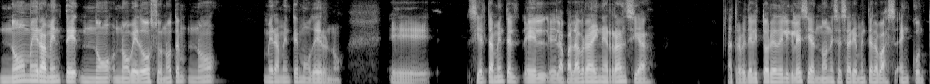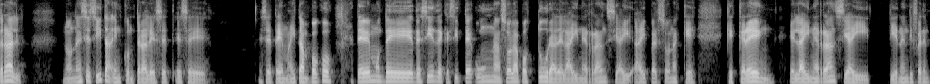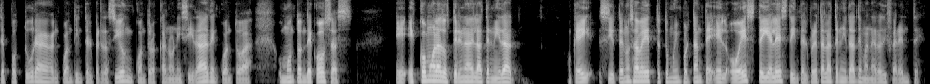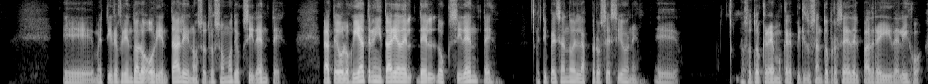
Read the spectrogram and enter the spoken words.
no meramente no, novedoso, no, no meramente moderno. Eh, ciertamente la palabra inerrancia a través de la historia de la iglesia no necesariamente la vas a encontrar. No necesitas encontrar ese, ese, ese tema. Y tampoco debemos de decir de que existe una sola postura de la inerrancia. Hay, hay personas que, que creen en la inerrancia y tienen diferentes posturas en cuanto a interpretación, en cuanto a canonicidad, en cuanto a un montón de cosas. Eh, es como la doctrina de la Trinidad. ¿ok? Si usted no sabe esto, esto es muy importante. El oeste y el este interpretan la Trinidad de manera diferente. Eh, me estoy refiriendo a los orientales, nosotros somos de Occidente. La teología trinitaria del, Occidente, estoy pensando en las procesiones. Eh, nosotros creemos que el Espíritu Santo procede del Padre y del Hijo.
